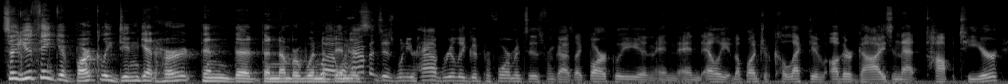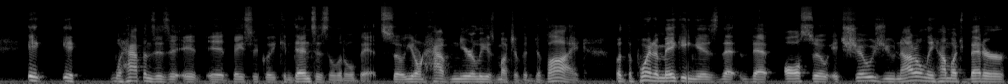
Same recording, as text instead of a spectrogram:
So you think if Barkley didn't get hurt, then the, the number wouldn't well, have been. What as... happens is when you have really good performances from guys like Barkley and and and Elliott and a bunch of collective other guys in that top tier, it it what happens is it, it, it basically condenses a little bit so you don't have nearly as much of a divide. But the point i'm making is that that also it shows you not only how much better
